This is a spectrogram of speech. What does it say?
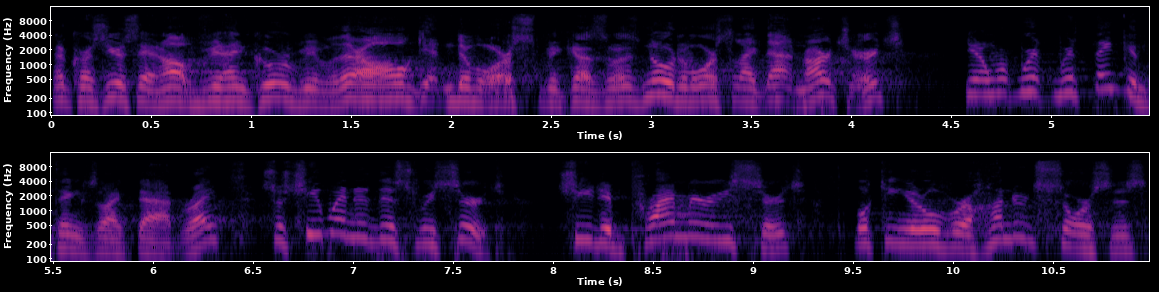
And of course, you're saying, oh, Vancouver people, they're all getting divorced because there's no divorce like that in our church. You know, we're, we're thinking things like that, right? So she went into this research. She did primary research looking at over 100 sources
